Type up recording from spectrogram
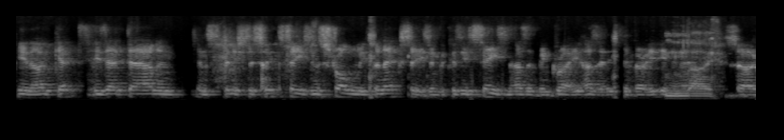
you know, get his head down and, and finish the season strongly for next season because his season hasn't been great, has it? It's been very in No. So,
